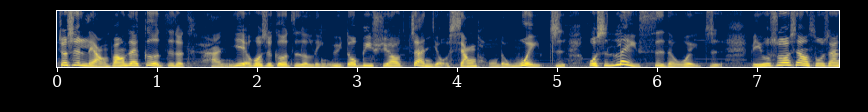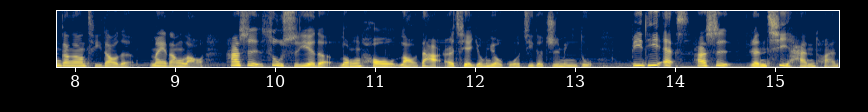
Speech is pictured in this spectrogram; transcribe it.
就是两方在各自的产业或是各自的领域都必须要占有相同的位置，或是类似的位置。比如说像苏珊刚刚提到的麦当劳，它是素食业的龙头老大，而且拥有国际的知名度。BTS 它是人气韩团，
